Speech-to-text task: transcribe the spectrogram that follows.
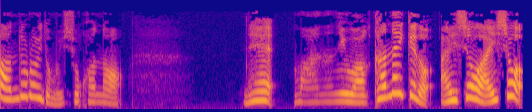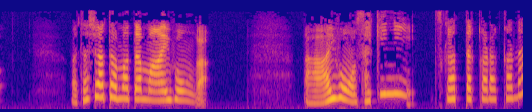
はアンドロイドも一緒かな。ね。まあ何、わかんないけど、相性相性。私はたまたま iPhone が、iPhone を先に使ったからかな？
